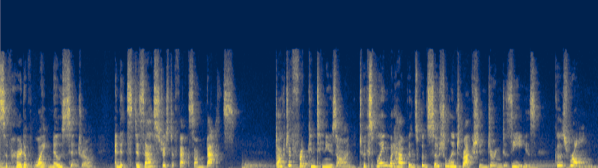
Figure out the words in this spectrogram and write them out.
Us have heard of white nose syndrome and its disastrous effects on bats. Dr. Frick continues on to explain what happens when social interaction during disease goes wrong.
